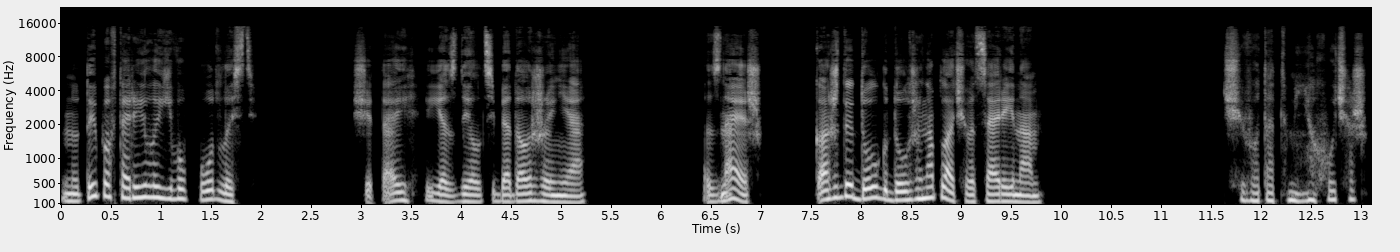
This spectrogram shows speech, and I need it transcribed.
Но ты повторила его подлость. Считай, я сделал тебе одолжение. Знаешь, каждый долг должен оплачиваться, Арина. Чего ты от меня хочешь?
